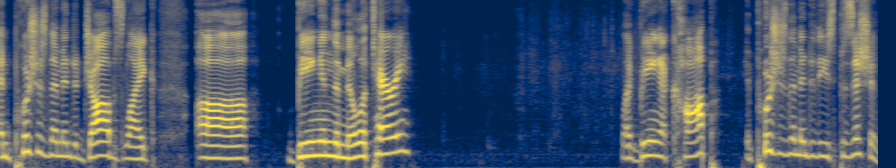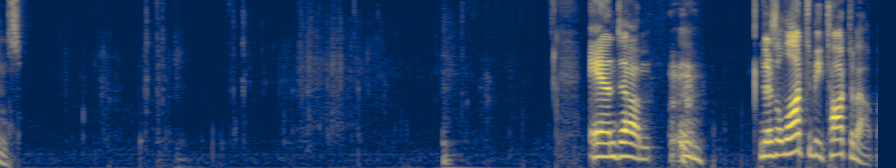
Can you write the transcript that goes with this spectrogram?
and pushes them into jobs like uh being in the military, like being a cop. It pushes them into these positions. And um, there's a lot to be talked about.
